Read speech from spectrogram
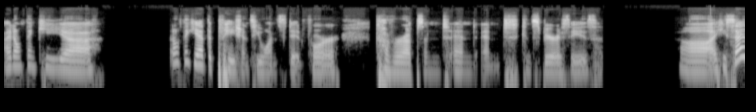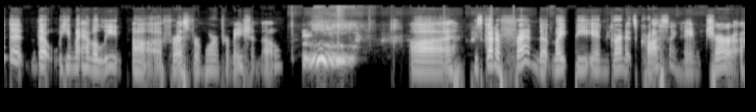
I don't think he uh I don't think he had the patience he once did for cover-ups and and and conspiracies. Uh, he said that that he might have a lead uh, for us for more information, though. ooh, Uh, he's got a friend that might be in Garnet's Crossing named Chara.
